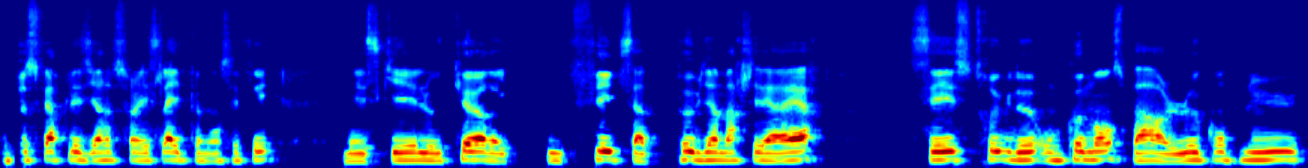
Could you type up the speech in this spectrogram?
on peut se faire plaisir sur les slides comme on s'est fait, mais ce qui est le cœur et qui fait que ça peut bien marcher derrière, c'est ce truc de on commence par le contenu,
